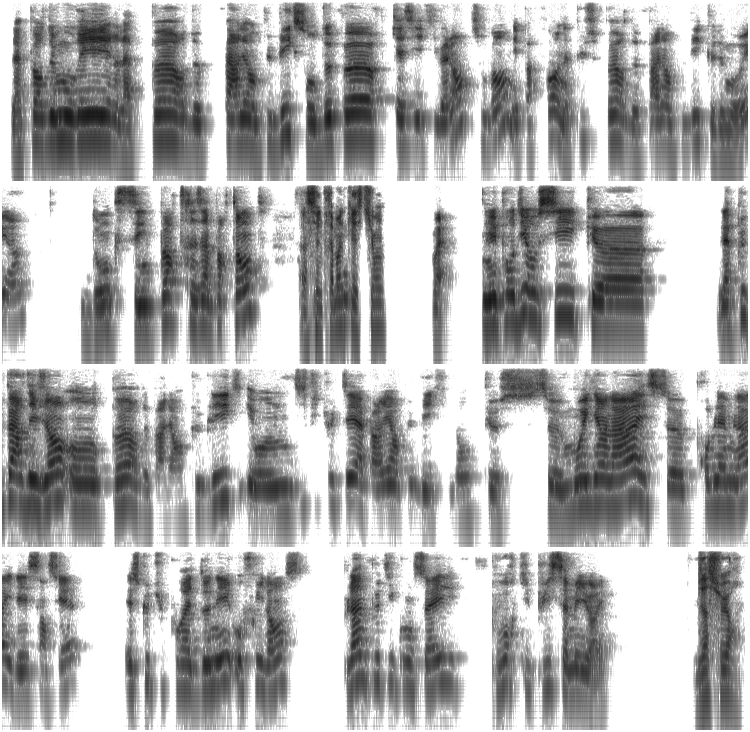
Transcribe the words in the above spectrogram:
la peur de mourir, la peur de parler en public sont deux peurs quasi équivalentes souvent, et parfois on a plus peur de parler en public que de mourir. Hein. Donc c'est une peur très importante. Ah, c'est une très bonne question. Ouais. Mais pour dire aussi que la plupart des gens ont peur de parler en public et ont une difficulté à parler en public. Donc, euh, ce moyen-là et ce problème-là, il est essentiel. Est-ce que tu pourrais donner aux freelances plein de petits conseils pour qu'ils puissent s'améliorer? Bien sûr.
